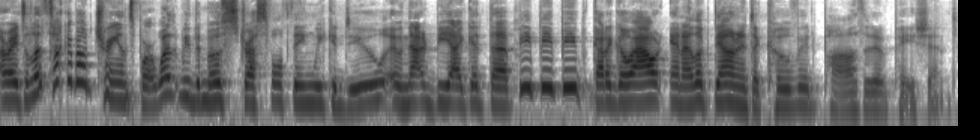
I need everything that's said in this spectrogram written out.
All right, so let's talk about transport. What would be the most stressful thing we could do? And that would be I get the beep, beep, beep, got to go out, and I look down and it's a COVID positive patient.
